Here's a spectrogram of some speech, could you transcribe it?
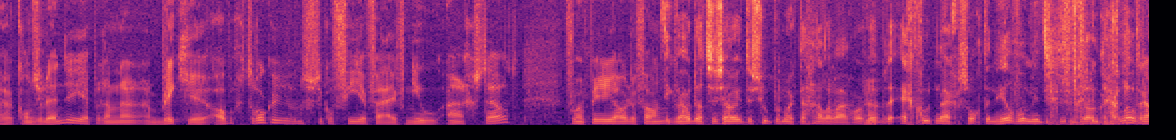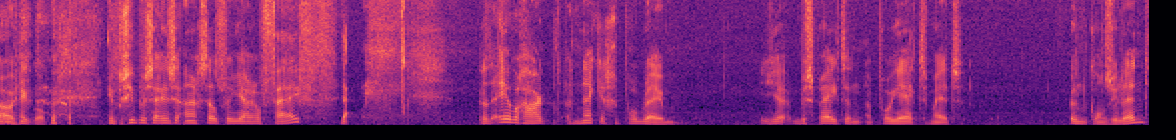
uh, consulenten. Je hebt er een, eh, een blikje opengetrokken. Een stuk of vier, vijf nieuw aangesteld voor een periode van... Ik wou dat ze zo uit de supermarkt te halen waren hoor. We hebben er echt goed naar gezocht en heel veel mensen gesproken. Daar vertrouw ik op. In principe zijn ze aangesteld voor een jaar of vijf. Ja. Dat eeuwige hardnekkige probleem. Je bespreekt een project met een consulent.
